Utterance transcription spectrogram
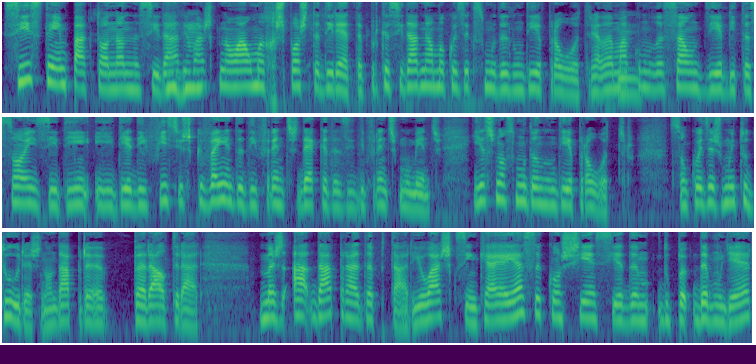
Se isso tem impacto ou não na cidade, uhum. eu acho que não há uma resposta direta, porque a cidade não é uma coisa que se muda de um dia para o outro. Ela é uma uhum. acumulação de habitações e de, e de edifícios que vêm de diferentes décadas e diferentes momentos. E esses não se mudam de um dia para o outro. São coisas muito duras, não dá para, para alterar mas há, dá para adaptar. E eu acho que sim, que há essa consciência da, do, da mulher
